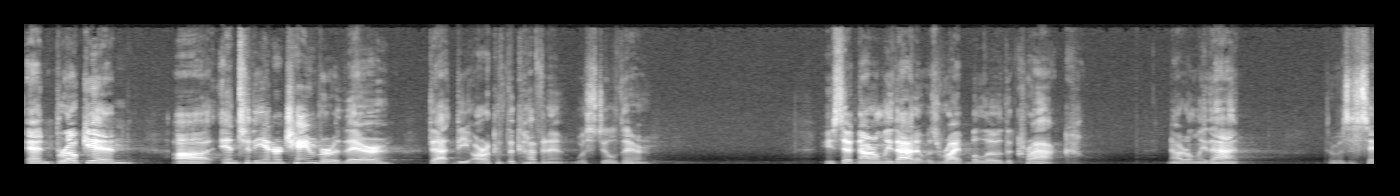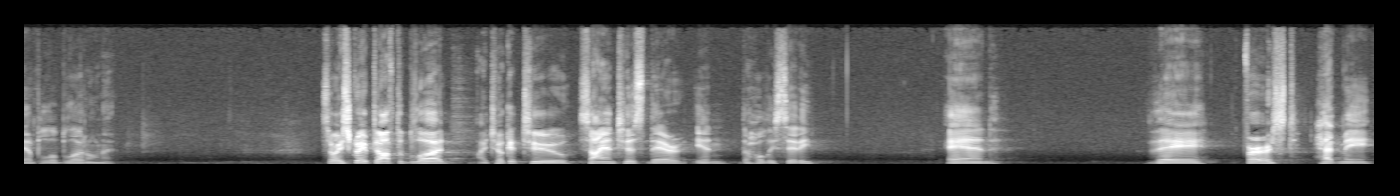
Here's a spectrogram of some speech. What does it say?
and broke in uh, into the inner chamber there, that the Ark of the Covenant was still there? He said, Not only that, it was right below the crack. Not only that, there was a sample of blood on it. So I scraped off the blood. I took it to scientists there in the Holy City. And they first had me,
